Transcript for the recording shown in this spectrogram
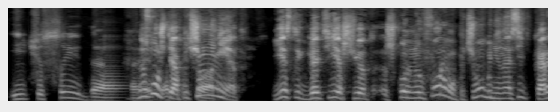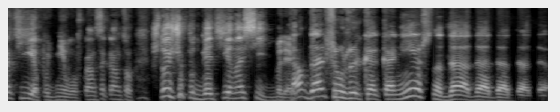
и часы, да. Ну, слушайте, а почему нет? Если Готье шьет школьную форму, почему бы не носить Картье под него, в конце концов? Что еще под Готье носить, блядь? Там дальше уже, конечно, да, да, да, да, да.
